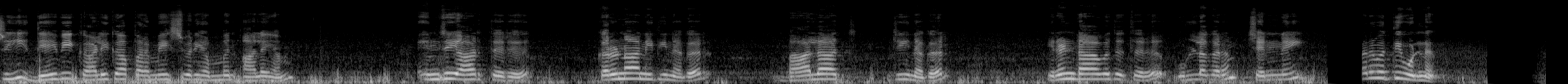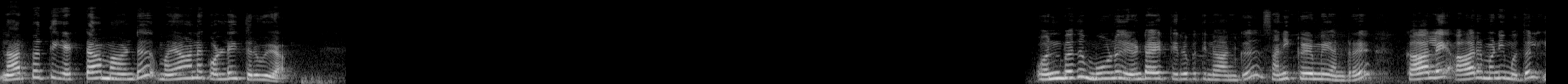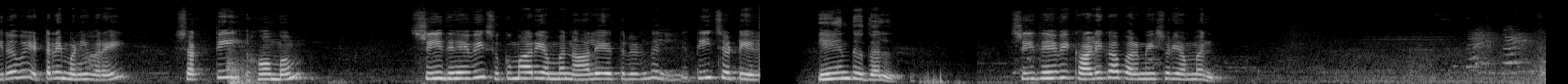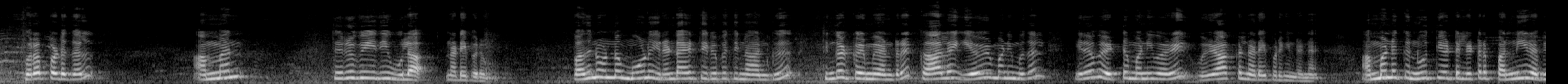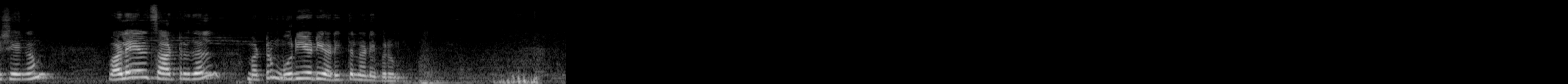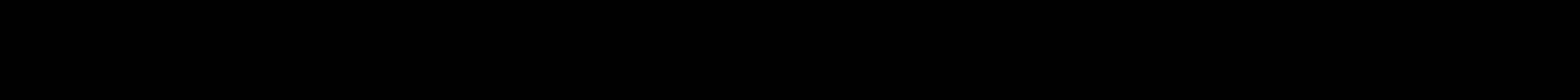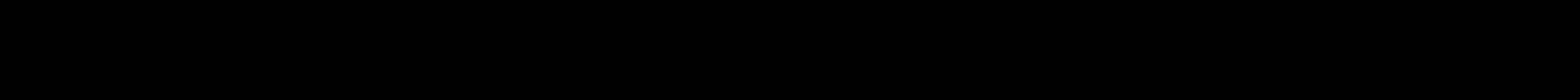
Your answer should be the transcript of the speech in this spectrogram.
ஸ்ரீ தேவி காளிகா பரமேஸ்வரி அம்மன் ஆலயம் எம்ஜிஆர் தெரு கருணாநிதி நகர் பாலாஜி நகர் இரண்டாவது தெரு உள்ளகரம் சென்னை. அறுபத்தி ஒன்று நாற்பத்தி எட்டாம் ஆண்டு மயான கொள்ளை திருவிழா. ஒன்பது மூணு இரண்டாயிரத்தி இருபத்தி நான்கு சனிக்கிழமை அன்று காலை ஆறு மணி முதல் இரவு எட்டரை மணி வரை சக்தி ஹோமம். ஸ்ரீதேவி சுகுமாரி அம்மன் ஆலயத்திலிருந்து தீச்சட்டி ஏந்துதல். ஸ்ரீதேவி காளிகா பரமேஸ்வரி அம்மன். புறப்படுதல். அம்மன் திருவீதி உலா நடைபெறும். பதினொன்று மூணு இரண்டாயிரத்தி இருபத்தி நான்கு திங்கட்கிழமை அன்று காலை ஏழு மணி முதல் இரவு எட்டு மணி வரை விழாக்கள் நடைபெறுகின்றன. அம்மனுக்கு நூற்றி எட்டு லிட்டர் பன்னீர் அபிஷேகம் வளையல் சாற்றுதல் மற்றும் உரியடி அடித்தல் நடைபெறும்.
